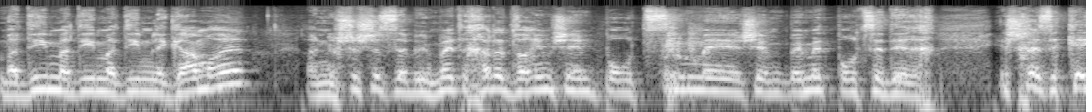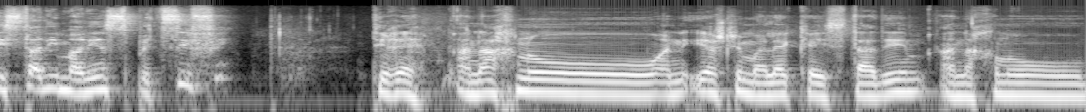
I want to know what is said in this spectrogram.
מדהים, מדהים, מדהים לגמרי. אני חושב שזה באמת אחד הדברים שהם פורצים, אה, שהם באמת פורצי דרך. יש לך איזה case study מעניין ספציפי? תראה, אנחנו, אני, יש לי מלא case studyים, אנחנו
